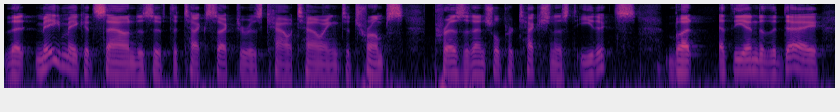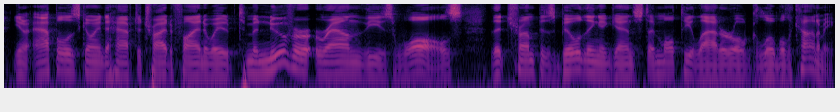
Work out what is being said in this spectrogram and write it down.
that may make it sound as if the tech sector is kowtowing to Trump's presidential protectionist edicts, but at the end of the day, you know, Apple is going to have to try to find a way to maneuver around these walls that Trump is building against a multilateral global economy.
